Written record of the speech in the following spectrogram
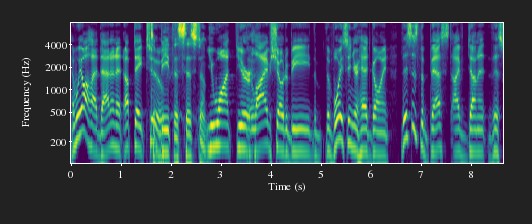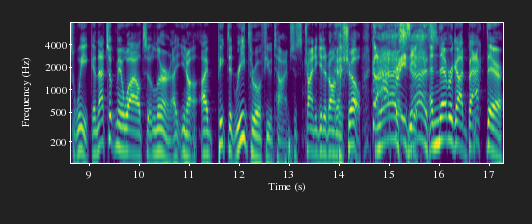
and we all had that. And at Update Two, to beat the system. you want your live show to be the, the voice in your head going, This is the best I've done it this week. And that took me a while to learn. I you know, I peaked at read through a few times, just trying to get it on the show. God, Yes, crazy. yes. And never got back there.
